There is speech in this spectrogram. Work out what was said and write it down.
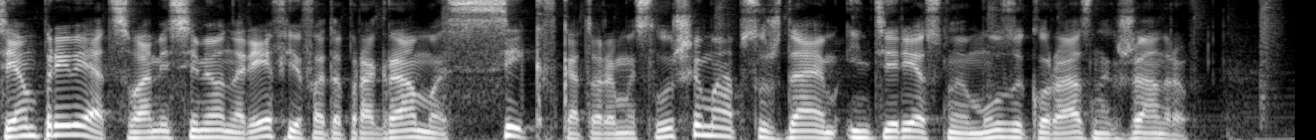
Всем привет! С вами Семен Арефьев. Это программа SICK, в которой мы слушаем и обсуждаем интересную музыку разных жанров.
